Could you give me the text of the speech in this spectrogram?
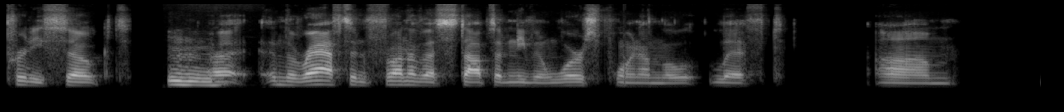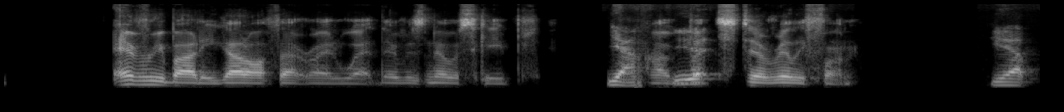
pretty soaked. Mhm. Uh, and the raft in front of us stopped at an even worse point on the lift. Um, everybody got off that ride wet. There was no escape, Yeah. uh, yeah. but still really fun. Yep.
